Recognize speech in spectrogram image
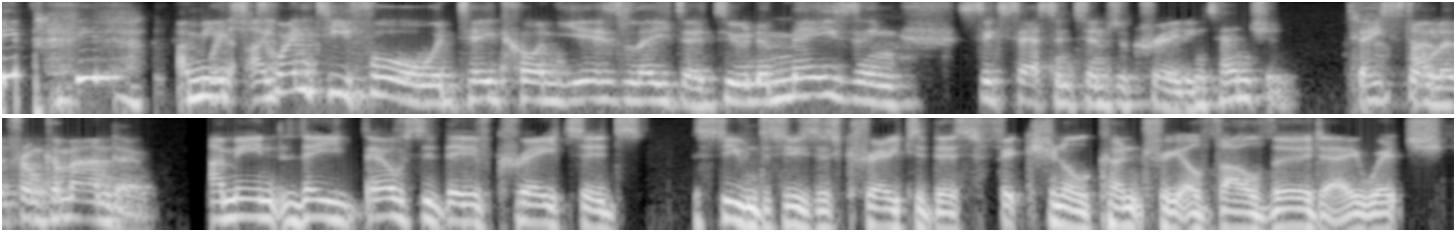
beep. I mean, Which I- 24 would take on years later to an amazing success in terms of creating tension. They stole it from Commando. I mean, they, they obviously they've created Steven de Souza's created this fictional country of Valverde, which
